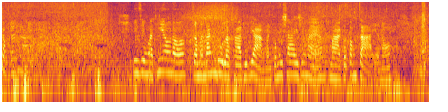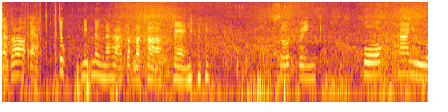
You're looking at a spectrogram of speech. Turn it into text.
กลับได้แล้วจริงๆมาเที่ยวเนาะจะมานั่งดูราคาทุกอย่างมันก็ไม่ใช่ใช่ไหมมาก็ต้องจ่ายอะเนาะแต่ก็แอบ จุกนิดนึงนะคะ กับราคาแพงซอฟต์ดริงก์โค้ก5ยูโร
